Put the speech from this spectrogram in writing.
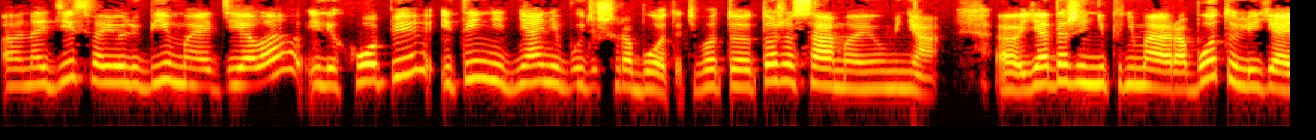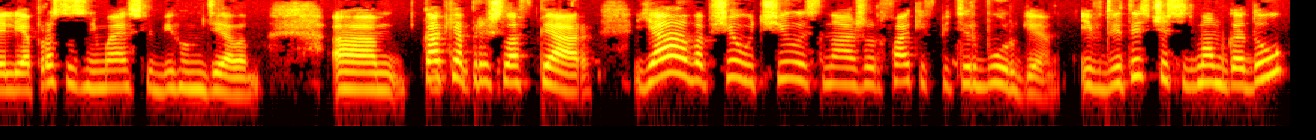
найди свое любимое дело или хобби, и ты ни дня не будешь работать. Вот э, то же самое у меня. Э, я даже не понимаю, работаю ли я или я просто занимаюсь любимым делом. Э, как я пришла в пиар? Я вообще училась на журфаке в Петербурге, и в 2007 году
